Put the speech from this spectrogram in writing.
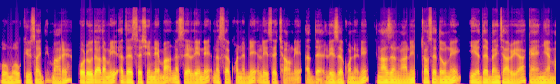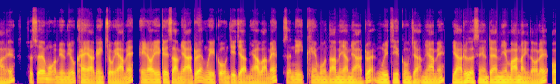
ပုံမို့ကျူဆိုင်တင်ပါတယ်ဘော်ဒိုသားသမီးအသက်16နှစ်မှ24နှစ်28နှစ်46နှစ်အသက်48နှစ်55နှစ်63နှစ် ဤအသက်ပိုင်းခြားတွေကကံညံ့ပါတယ်ဆွဆွဲမှုအမျိုးမျိုးခံရကိန်းကြုံရမယ်အိမ်တော်ရေးကိစ္စများအတွက်ငွေကုန်ကြေးကြများပါမယ်ဇနီးခင်မွန်းသားမယားများအတွက်ငွေကြေးကုန်ကြများမယ်ယာရုအစဉ်တန်းမြင်မာနိုင်တော့လဲဩ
